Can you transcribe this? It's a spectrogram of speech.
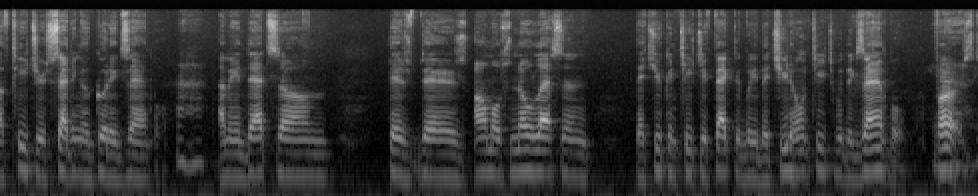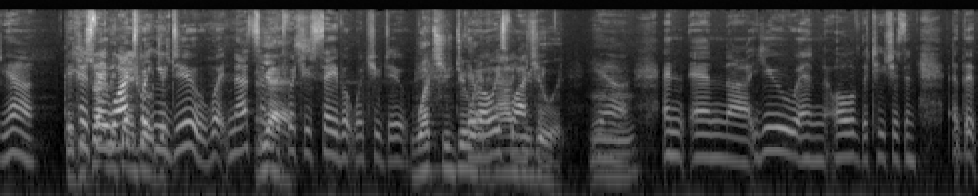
of teachers setting a good example. Uh-huh. I mean, that's um, there's there's almost no lesson that you can teach effectively that you don't teach with example first. Yeah. 'Cause you Because they watch what you just- do, what, not so much what you say, but what you do. What you do They're and always how watching. you do it. Yeah, Mhm. and and uh, you and all of the teachers, and uh, the,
